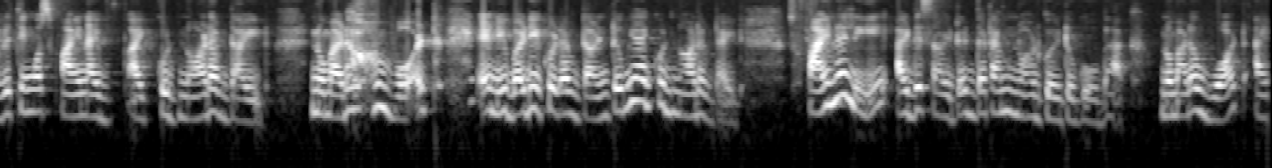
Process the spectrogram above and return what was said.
Everything was fine. I I could not have died. No matter what anybody could have done to me, I could not have died. So finally, I decided that I'm not going to go back. No matter what, I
